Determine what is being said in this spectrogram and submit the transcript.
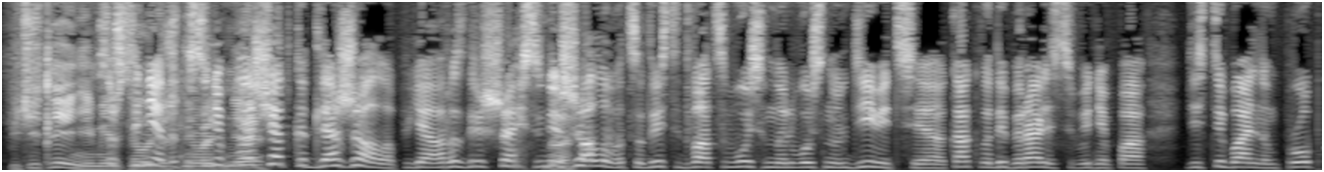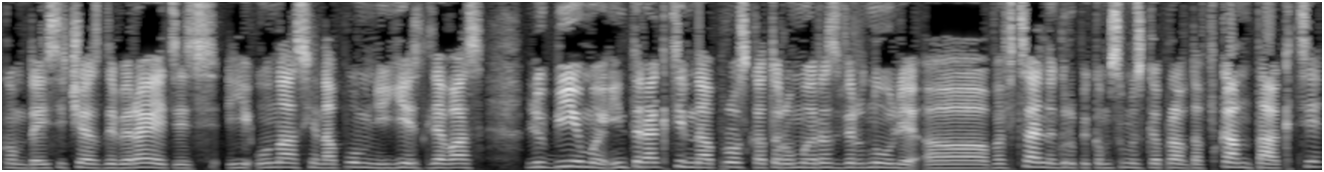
впечатлениями Слушайте, нет, это сегодня дня. площадка для жалоб. Я разрешаю сегодня Да. жаловаться. 228-08-09. Э, Как вы добирались сегодня по десятибальным пробкам, да и сейчас добираетесь. И у нас, я напомню, есть для вас любимый интерактивный опрос, который мы развернули э, в официальной группе «Комсомольская правда» ВКонтакте.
